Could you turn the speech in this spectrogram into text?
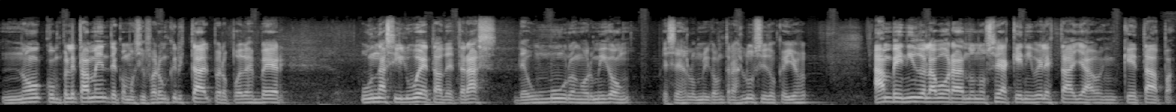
no completamente como si fuera un cristal, pero puedes ver una silueta detrás de un muro en hormigón. Ese es el hormigón translúcido que ellos han venido elaborando, no sé a qué nivel está ya o en qué etapa,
